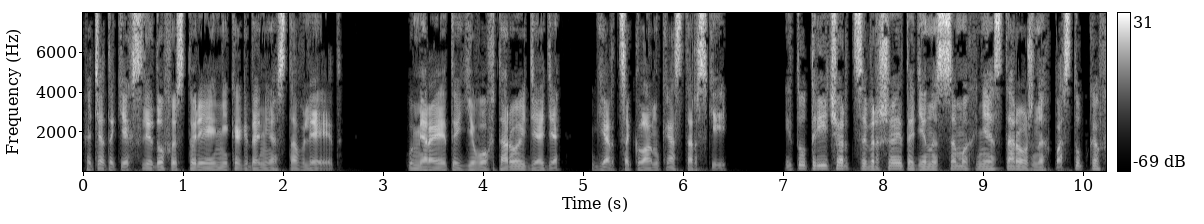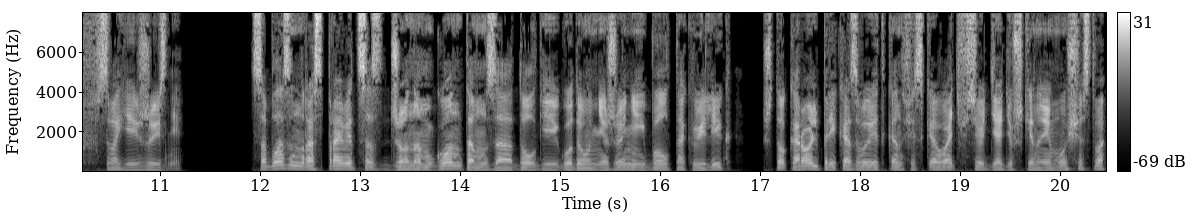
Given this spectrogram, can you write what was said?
хотя таких следов история никогда не оставляет. Умирает и его второй дядя, герцог Ланкастерский. И тут Ричард совершает один из самых неосторожных поступков в своей жизни. Соблазн расправиться с Джоном Гонтом за долгие годы унижений был так велик, что король приказывает конфисковать все дядюшкино имущество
